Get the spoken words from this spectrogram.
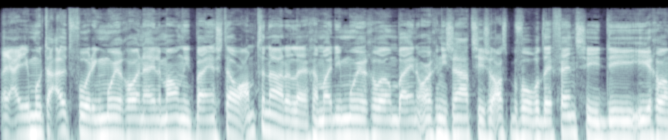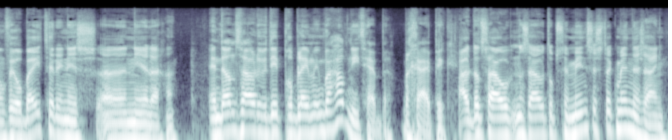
Nou ja, je moet de uitvoering moet je gewoon helemaal niet bij een stel ambtenaren leggen. Maar die moet je gewoon bij een organisatie zoals bijvoorbeeld Defensie, die hier gewoon veel beter in is, eh, neerleggen. En dan zouden we dit probleem überhaupt niet hebben, begrijp ik. Nou, dat zou, dan zou het op zijn minst een stuk minder zijn.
